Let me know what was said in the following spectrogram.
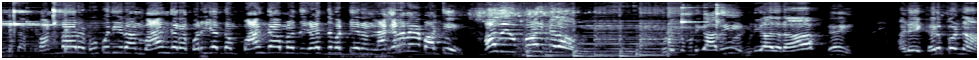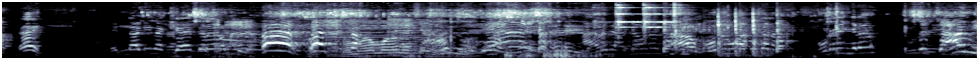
இந்த பண்டார பூபதியை நான் வாங்குற பரியந்தம் வாங்காமல் இந்த இடத்தை வட்டி நான் நகரவே மாட்டேன். அது பார்க்கலாம். கொடுக்க முடியாது. முடியாதடா. ஏய். அடே கருப்பண்ணா. என்னடி நான் விடுறீங்கிறேன் சாமி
